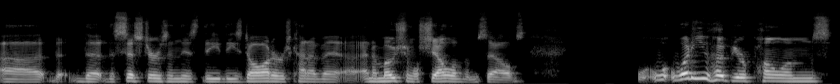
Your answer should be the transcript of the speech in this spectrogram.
uh, the, the the sisters and this the, these daughters kind of a, an emotional shell of themselves. What do you hope your poems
